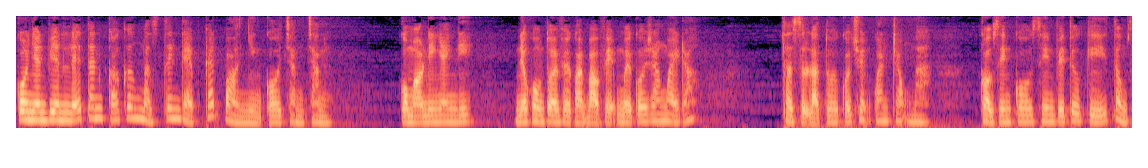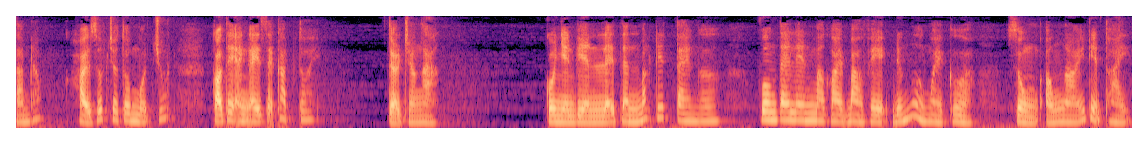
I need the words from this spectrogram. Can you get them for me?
Cô nhân viên lễ tân có gương mặt xinh đẹp cắt bỏ nhìn cô chằm chằm. Cô mau đi nhanh đi, nếu không tôi phải gọi bảo vệ mời cô ra ngoài đó. Thật sự là tôi có chuyện quan trọng mà. Cầu xin cô xin với thư ký tổng giám đốc, hỏi giúp cho tôi một chút, có thể anh ấy sẽ gặp tôi. Tiểu Trương à? Cô nhân viên lễ tân mắc đít tai ngơ, vuông tay lên mà gọi bảo vệ đứng ở ngoài cửa, dùng ống ngói điện thoại.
